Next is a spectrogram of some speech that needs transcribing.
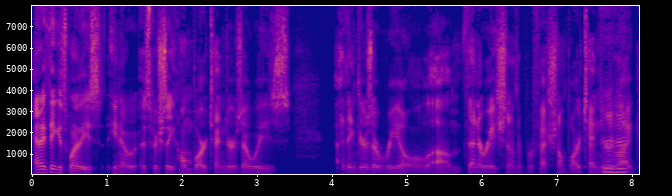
And I think it's one of these, you know, especially home bartenders always. I think there's a real um, veneration of the professional bartender. Mhm. Like,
